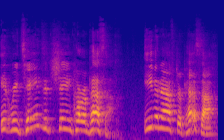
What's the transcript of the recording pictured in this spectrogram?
It retains its shane korban pesach. Even after pesach,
